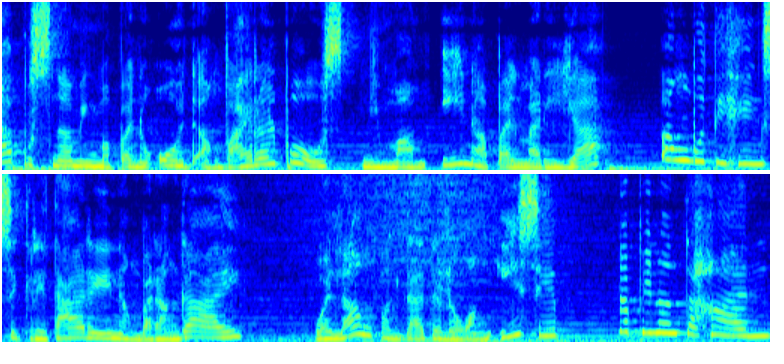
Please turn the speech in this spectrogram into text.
Matapos naming mapanood ang viral post ni Ma'am Ina Palmaria, pangbutihing sekretary ng barangay, walang pagdadalawang isip na pinuntahan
